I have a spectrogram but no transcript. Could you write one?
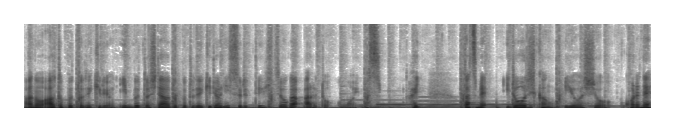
あのアウトプットできるように、インプットしてアウトプットできるようにするっていう必要があると思います。はい。2つ目、移動時間を利用しよう。これね、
